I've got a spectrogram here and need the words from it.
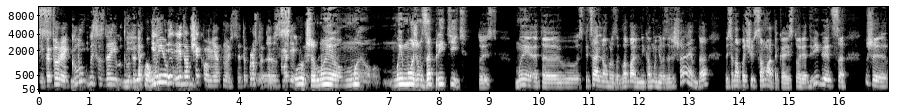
и которые клубы создают. Вот это, мы... Или, это вообще к вам не относится, это просто это Слушай, мы, мы, мы можем запретить, то есть мы это э, специальным образом глобально никому не разрешаем, да, то есть она по чуть сама такая история двигается. Слушай,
